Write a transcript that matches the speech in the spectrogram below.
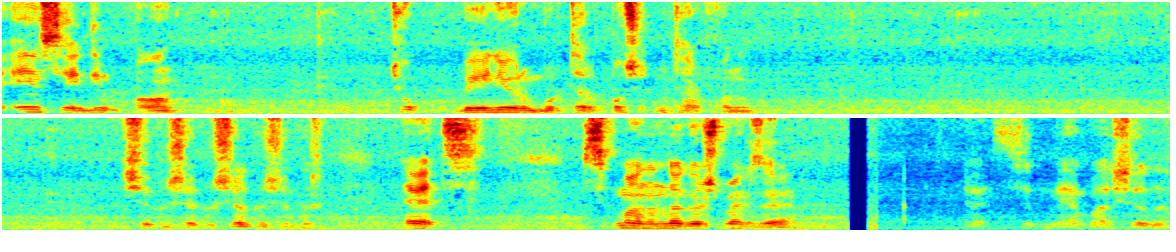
Ve en sevdiğim an. Çok beğeniyorum bu taraf boşaltma tarafını. Şakır şakır şakır şakır. Evet. Sıkma anında görüşmek üzere. Evet sıkmaya başladı.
